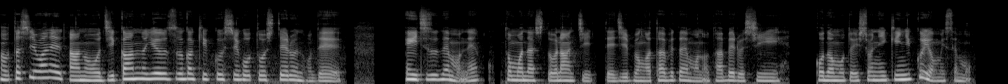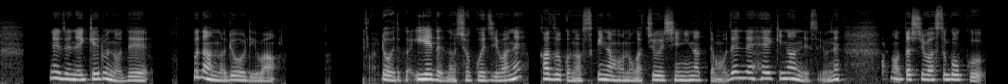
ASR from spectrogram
私はね、あの、時間の融通が利く仕事をしてるので、平日でもね、友達とランチ行って自分が食べたいものを食べるし、子供と一緒に行きにくいお店も、ね、全然行けるので、普段の料理は料理とか家での食事はね家族の好きなものが中心になっても全然平気なんですよね私はすごく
